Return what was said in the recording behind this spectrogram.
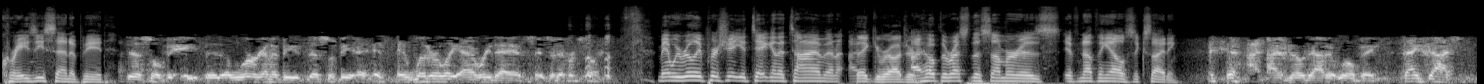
crazy centipede. This will be. We're going to be. This will be. It's it, literally every day. It's, it's a different story. Man, we really appreciate you taking the time and I, Thank you, Rodger. I hope the rest of the summer is if nothing else exciting. I have no doubt it will be. Thanks, guys.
